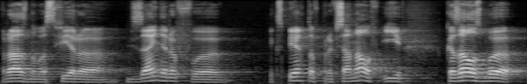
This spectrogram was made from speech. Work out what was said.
разного сфера дизайнеров, э, экспертов, профессионалов, и казалось бы,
